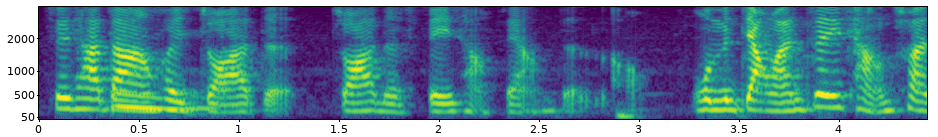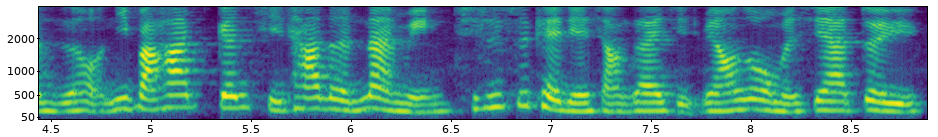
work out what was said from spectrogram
所以她当然会抓的、嗯、抓的非常非常的牢。我们讲完这一长串之后，你把它跟其他的难民其实是可以联想在一起。比方说，我们现在对于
